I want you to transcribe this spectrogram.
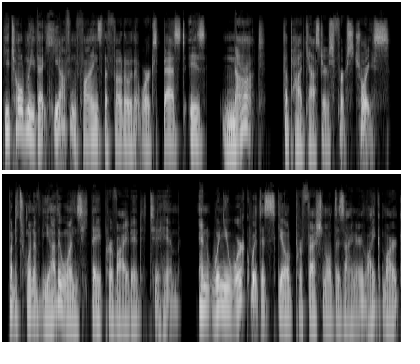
He told me that he often finds the photo that works best is not the podcaster's first choice, but it's one of the other ones they provided to him. And when you work with a skilled professional designer like Mark,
